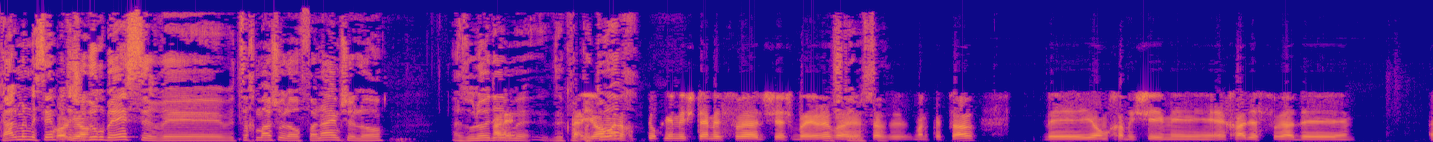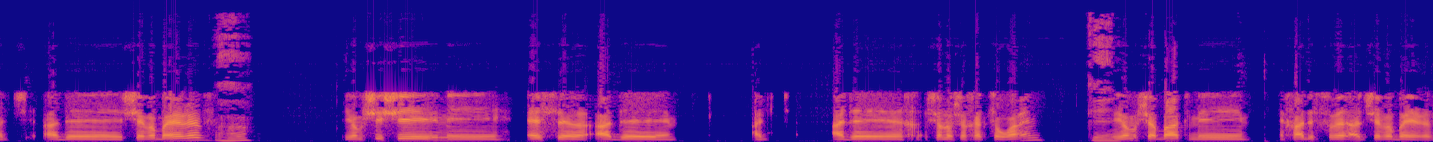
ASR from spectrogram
קלמן מסיים פה את השידור ב-10 ו- וצריך משהו לאופניים שלו, אז הוא לא יודע אם... זה כבר היום פתוח? אנחנו פתוחים מ-12 עד 6 בערב, 12. עכשיו זה זמן קצר. ביום חמישי מ-11 עד, אה, עד, עד אה, 7 בערב. אהה. יום שישי מ-10 עד, אה, עד, עד אה, 3 אחרי הצהריים. כן. ויום שבת מ-11 עד 7 בערב.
